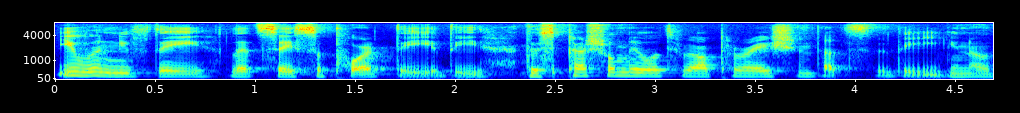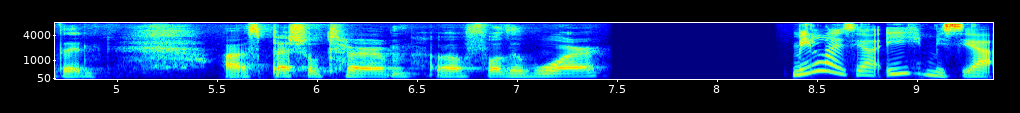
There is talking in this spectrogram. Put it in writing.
Even if they, let's say, support the the, the special military operation, that's the you know the uh, special term uh, for the war. Millaisia ihmisiä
